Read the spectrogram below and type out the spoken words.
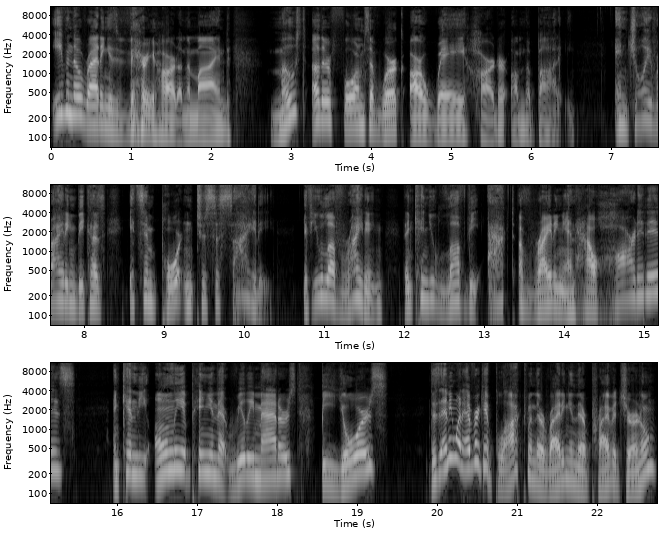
even though writing is very hard on the mind, most other forms of work are way harder on the body. Enjoy writing because it's important to society. If you love writing, then can you love the act of writing and how hard it is? And can the only opinion that really matters be yours? Does anyone ever get blocked when they're writing in their private journal?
